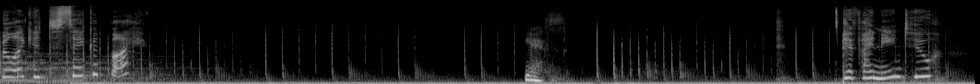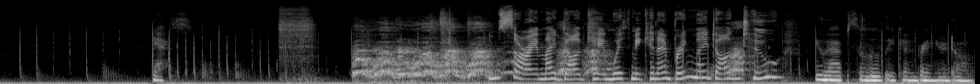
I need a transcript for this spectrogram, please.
Will I get to say goodbye? Yes. If I need to? Yes. I'm sorry, my dog came with me. Can I bring my dog too? You absolutely can bring your dog.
